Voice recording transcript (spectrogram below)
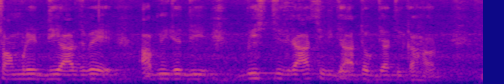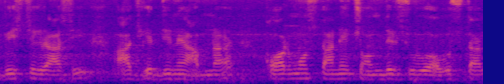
সমৃদ্ধি আসবে। আপনি যদি বৃশ্চিক রাশির জাতক জাতিকা হন বৃষ্টিক রাশি আজকের দিনে আপনার কর্মস্থানে চন্দ্রের শুভ অবস্থান,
